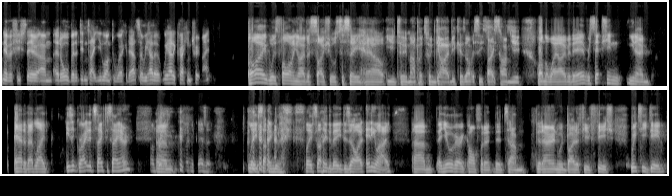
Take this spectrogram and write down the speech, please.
never fished there um, at all, but it didn't take you long to work it out. So we had a we had a cracking trip, mate. I was following over socials to see how you two Muppets would go because obviously FaceTime you on the way over there. Reception, you know, out of Adelaide isn't great. It's safe to say, Aaron. I'm Um, in the desert. Leave something to be, leave something to be desired. Anyway, um, and you were very confident that um, that Aaron would boat a few fish, which he did.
